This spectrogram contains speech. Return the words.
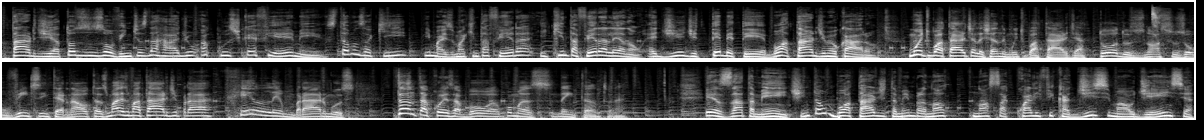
tarde a todos os ouvintes da Rádio Acústica FM. Estamos aqui em mais uma quinta-feira. E quinta-feira, Lennon, é dia de TBT. Boa tarde, meu caro. Muito boa tarde, Alexandre. Muito boa tarde a todos os nossos ouvintes internautas. Mais uma tarde para relembrarmos tanta coisa boa, algumas nem tanto, né? Exatamente. Então, boa tarde também para no nossa qualificadíssima audiência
